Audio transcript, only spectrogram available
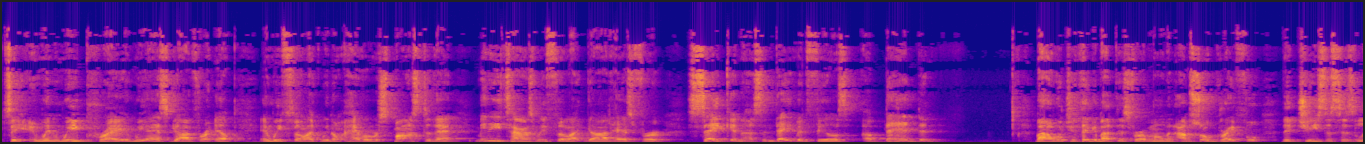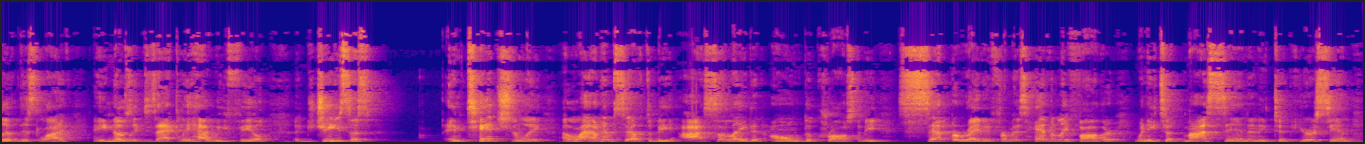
See, and when we pray and we ask God for help and we feel like we don't have a response to that, many times we feel like God has forsaken us and David feels abandoned. But I want you to think about this for a moment. I'm so grateful that Jesus has lived this life and he knows exactly how we feel. Jesus intentionally allowed himself to be isolated on the cross, to be separated from his heavenly father when he took my sin and he took your sin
